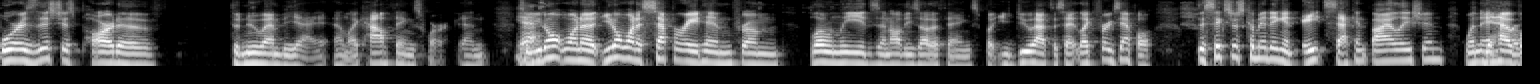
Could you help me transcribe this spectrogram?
Or is this just part of the new NBA and like how things work? And so you don't want to you don't want to separate him from blown leads and all these other things, but you do have to say, like, for example, the Sixers committing an eight second violation when they yeah, have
